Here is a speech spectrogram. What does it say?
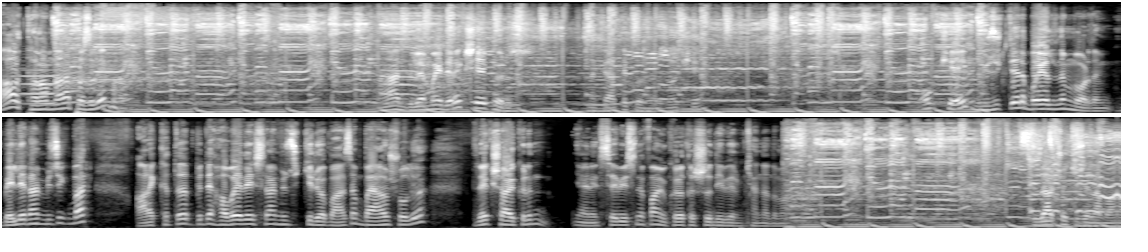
Aa tamamlanan puzzle değil mi? Ha dilemayı direkt şey yapıyoruz. Nakarate koyuyoruz okey. Okey müziklere bayıldım bu arada. Belirlen müzik var. Arkada bir de havaya değiştiren müzik giriyor bazen. Bayağı hoş oluyor. Direkt şarkının yani seviyesini falan yukarı taşıdı diyebilirim kendi adıma. Kızlar çok güzel ama.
